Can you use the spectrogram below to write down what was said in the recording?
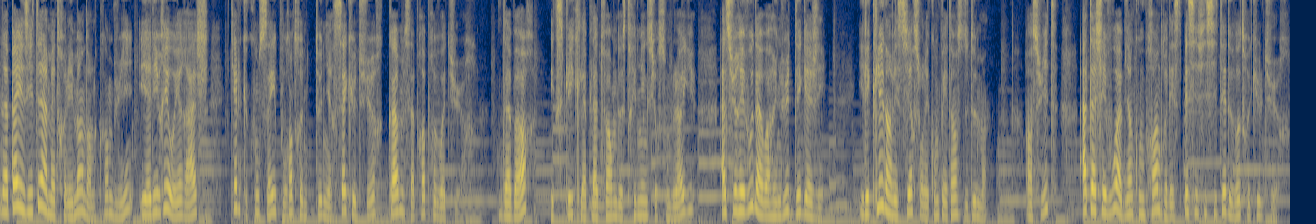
n'a pas hésité à mettre les mains dans le cambouis et à livrer au RH quelques conseils pour entretenir sa culture comme sa propre voiture. D'abord, explique la plateforme de streaming sur son blog, assurez-vous d'avoir une vue dégagée. Il est clé d'investir sur les compétences de demain. Ensuite, attachez-vous à bien comprendre les spécificités de votre culture.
